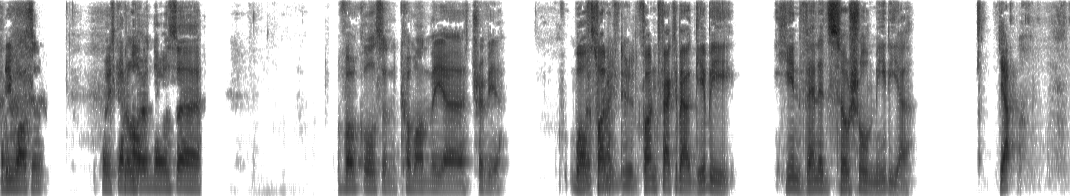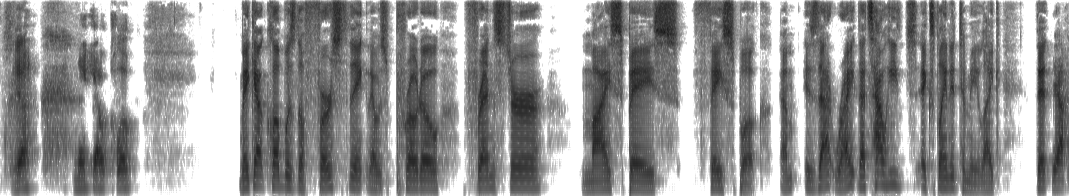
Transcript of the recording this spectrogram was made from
but he wasn't. So he's got to learn those uh, vocals and come on the uh, trivia. Well, That's fun right, fun fact about Gibby, he invented social media. Yep. Yeah. Makeout Club. Makeout Club was the first thing that was proto Friendster, MySpace, Facebook. Um, is that right? That's how he explained it to me. Like that. Yeah.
